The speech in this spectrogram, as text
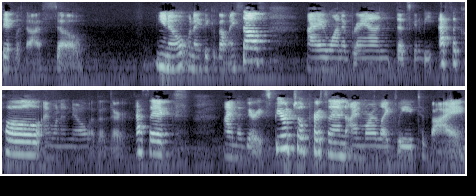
fit with us. So, you know, when I think about myself, I want a brand that's going to be ethical. I want to know about their ethics. I'm a very spiritual person. I'm more likely to buy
